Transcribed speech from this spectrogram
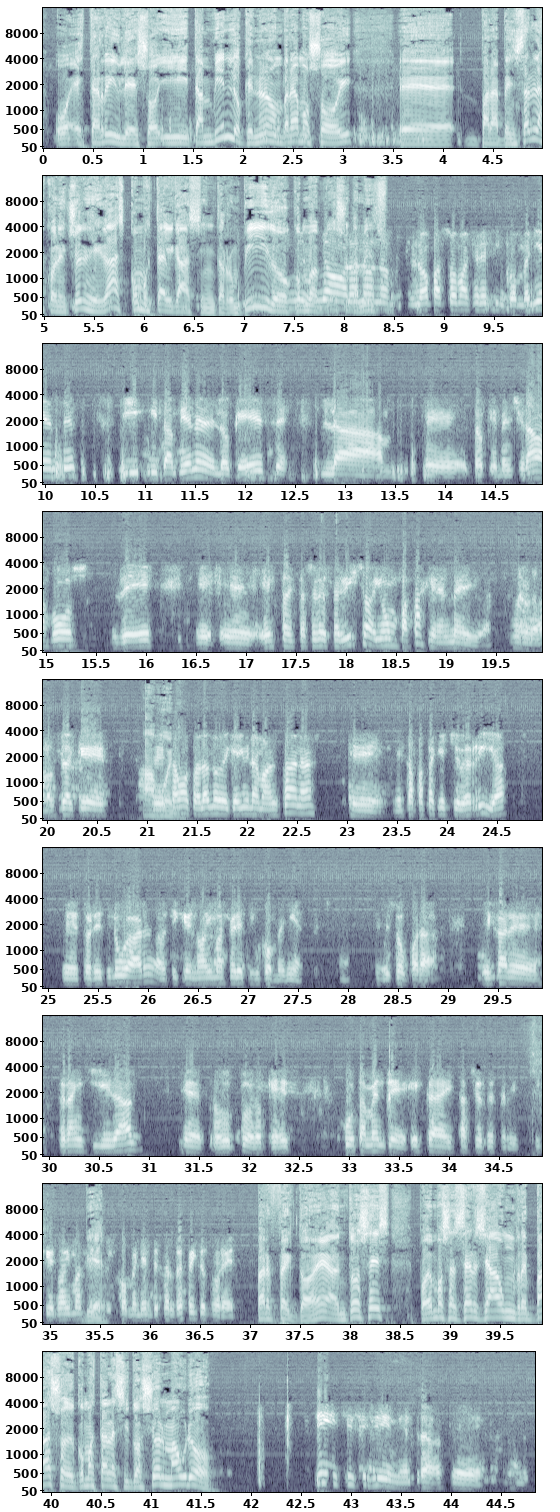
metros. Oh, es terrible eso. Y también lo que no nombramos hoy, eh, para pensar en las conexiones de gas, ¿cómo está el gas? ¿Interrumpido? ¿Cómo, no, eso no, no, también no, no pasó mayores inconvenientes y, y también eh, lo que es eh, la eh, lo que mencionabas vos de eh, esta estación de servicio hay un pasaje en el medio o sea que Ah, bueno. estamos hablando de que hay una manzana está pasaje Echeverría sobre ese lugar así que no hay mayores inconvenientes eso para dejar eh, tranquilidad eh, producto de lo que es justamente esta estación de servicio así que no hay Bien. inconvenientes al respecto sobre eso Perfecto, ¿eh? Entonces, ¿podemos hacer ya un repaso de cómo está la situación, Mauro? Sí, sí, sí, sí, mientras eh,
